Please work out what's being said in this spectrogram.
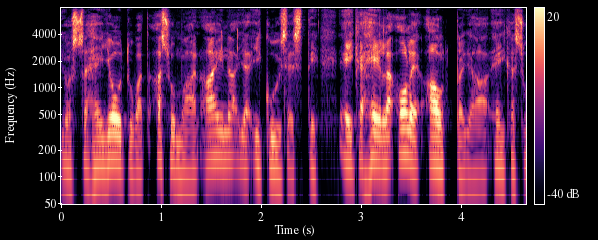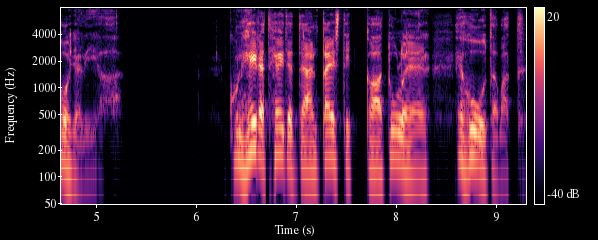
jossa he joutuvat asumaan aina ja ikuisesti, eikä heillä ole auttajaa eikä suojelijaa. Kun heidät heitetään päistikkaa tuleen, he huutavat,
